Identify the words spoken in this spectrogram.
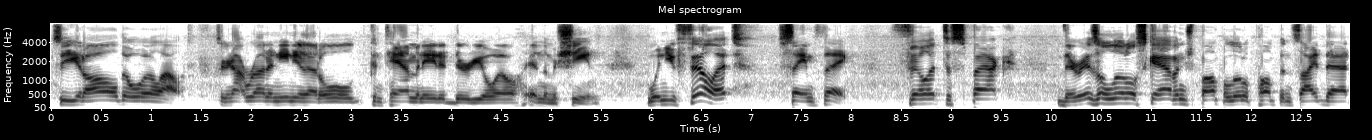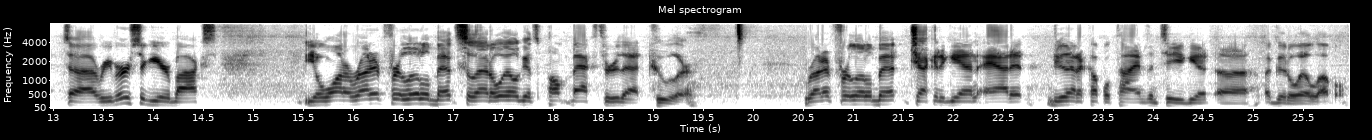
so you get all the oil out. So you're not running any of that old contaminated dirty oil in the machine. When you fill it, same thing. Fill it to spec. There is a little scavenge pump, a little pump inside that uh, reverser gearbox. You'll want to run it for a little bit so that oil gets pumped back through that cooler run it for a little bit, check it again, add it. Do that a couple times until you get uh, a good oil level.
